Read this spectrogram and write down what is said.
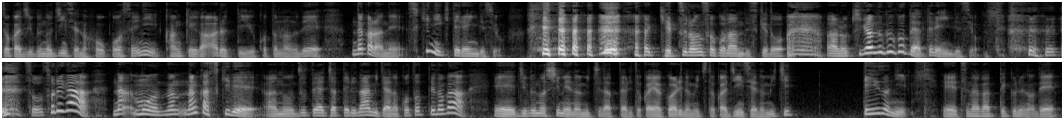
とか自分の人生の方向性に関係があるっていうことなので、だからね、好きに生きてりゃいいんですよ。結論そこなんですけど、あの、気が向くことやってりゃいいんですよ。そう、それが、な、もうな、なんか好きで、あの、ずっとやっちゃってるな、みたいなことっていうのが、えー、自分の使命の道だったりとか、役割の道とか、人生の道っていうのに、えー、繋がってくるので、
